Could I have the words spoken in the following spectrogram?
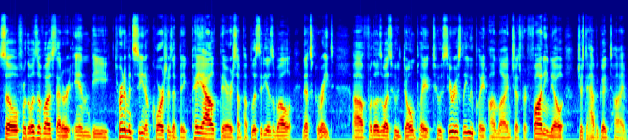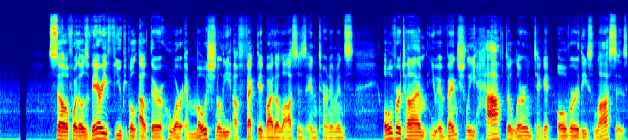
So for those of us that are in the tournament scene, of course, there's a big payout. There's some publicity as well, and that's great. Uh, for those of us who don't play it too seriously, we play it online just for fun, you know, just to have a good time. So for those very few people out there who are emotionally affected by their losses in tournaments, over time, you eventually have to learn to get over these losses.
